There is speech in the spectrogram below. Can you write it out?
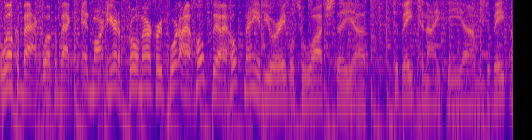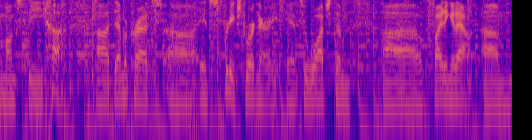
Welcome back. Welcome back. Ed Martin here in a Pro America Report. I hope I hope many of you are able to watch the uh, debate tonight. The um, debate amongst the uh, Democrats. Uh, it's pretty extraordinary uh, to watch them uh, fighting it out. Um,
